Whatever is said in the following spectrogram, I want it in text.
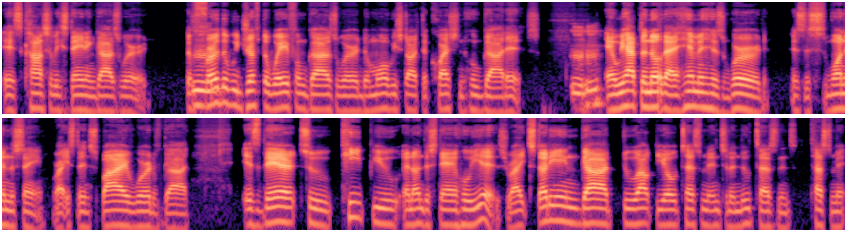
is constantly staying in God's word. The Mm. further we drift away from God's word, the more we start to question who God is. Hmm And we have to know that him and his word is this one and the same, right? It's the inspired word of God. Is there to keep you and understand who he is, right? Studying God throughout the Old Testament into the New Testament Testament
